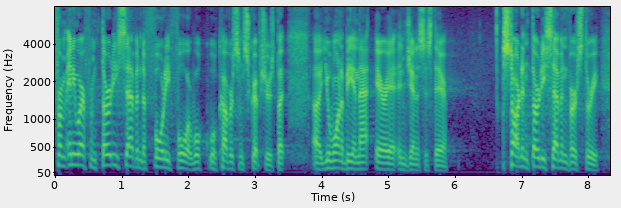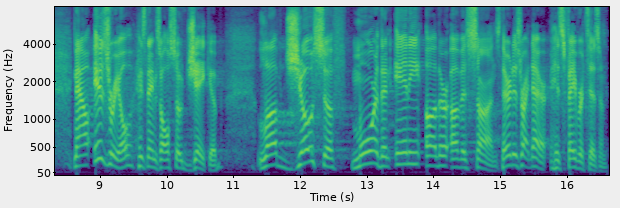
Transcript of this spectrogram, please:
from anywhere from 37 to 44. We'll, we'll cover some scriptures, but uh, you'll want to be in that area in Genesis there. Start in 37, verse 3. Now, Israel, his name is also Jacob loved Joseph more than any other of his sons. There it is right there, his favoritism.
